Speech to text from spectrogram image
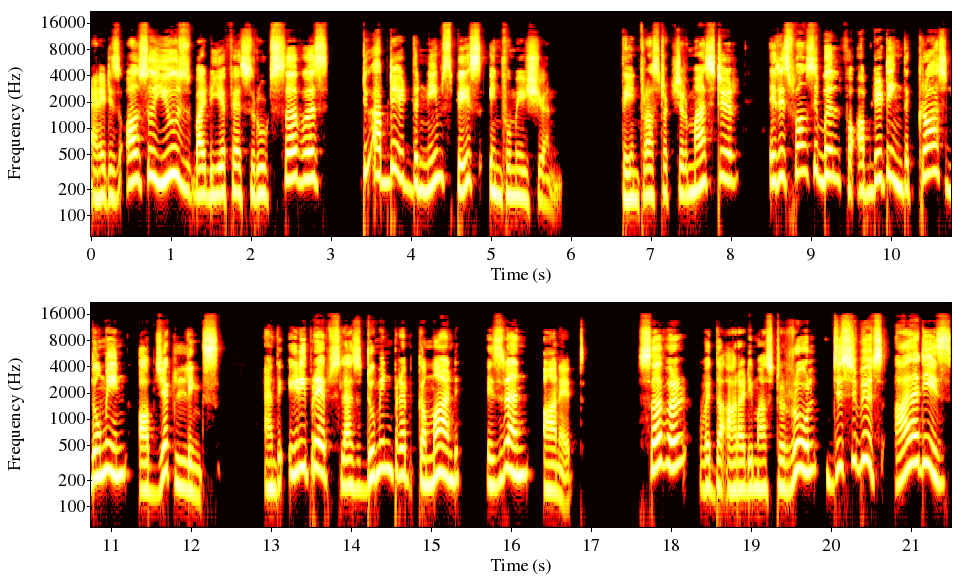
And it is also used by DFS root servers to update the namespace information. The infrastructure master is responsible for updating the cross-domain object links, and the adprep slash domain prep command is run on it. Server with the RID master role distributes RIDs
